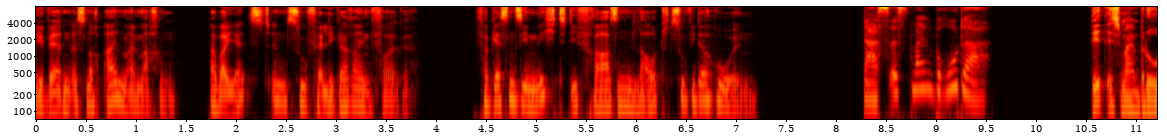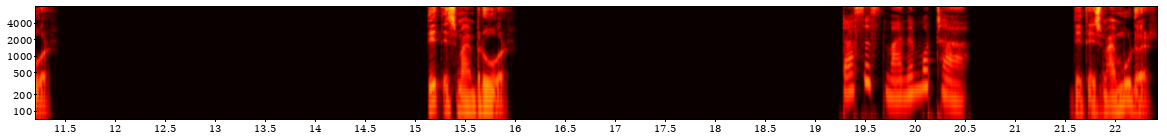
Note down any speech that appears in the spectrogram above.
Wir werden es noch einmal machen, aber jetzt in zufälliger Reihenfolge. Vergessen Sie nicht, die Phrasen laut zu wiederholen. Das ist mein Bruder. Dit is mijn broer. Dit is mijn broer. Das ist meine Mutter. Dit is mijn moeder.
